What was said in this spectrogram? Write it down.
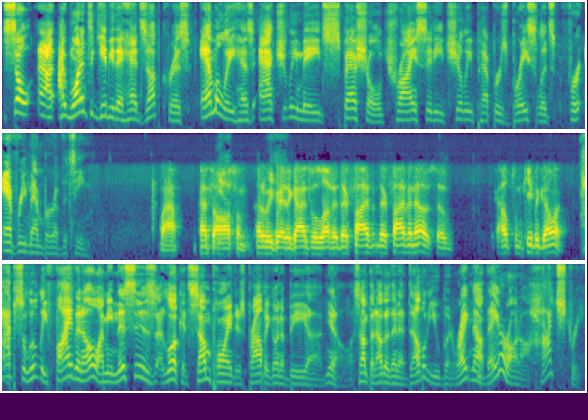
So uh, I wanted to give you the heads up, Chris. Emily has actually made special Tri City Chili Peppers bracelets for every member of the team. Wow, that's awesome. That'll be great. The guys will love it. They're five. They're five and zero. Oh, so helps them keep it going. Absolutely, five and zero. Oh. I mean, this is look. At some point, there's probably going to be uh, you know something other than a W, but right now they are on a hot streak.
